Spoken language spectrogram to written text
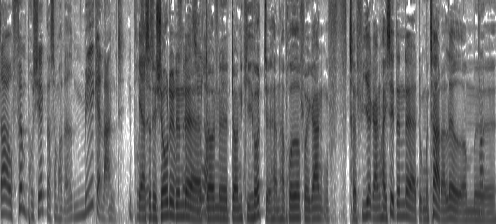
der er jo fem projekter, som har været mega langt i processen. Ja, så det er sjovt, det er jo den der Don, øh, fordi- Don Quixote, han har prøvet at få i gang tre-fire gange. Har I set den der dokumentar, der er lavet om... Øh,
